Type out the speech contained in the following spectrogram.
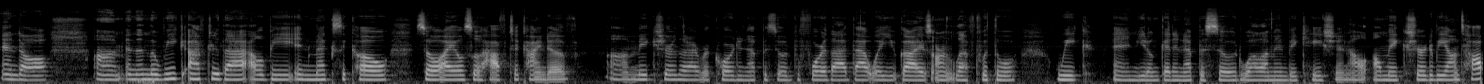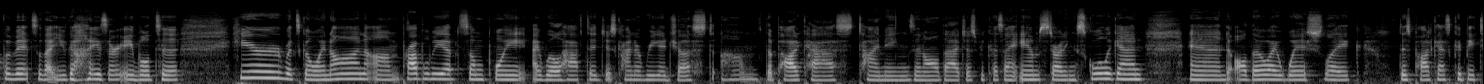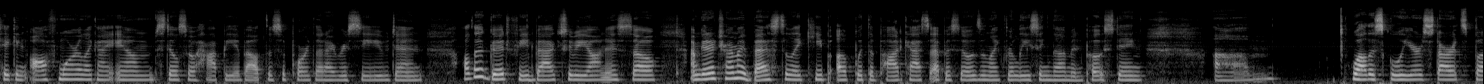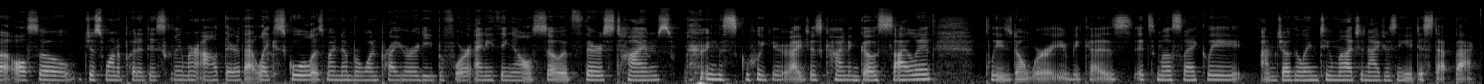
and all. Um, and then the week after that, I'll be in Mexico. So I also have to kind of um, make sure that I record an episode before that. That way, you guys aren't left with a week and you don't get an episode while I'm in vacation. I'll, I'll make sure to be on top of it so that you guys are able to hear what's going on. Um, probably at some point, I will have to just kind of readjust um, the podcast timings and all that just because I am starting school again. And although I wish, like, this podcast could be taking off more. Like I am still so happy about the support that I received and all the good feedback to be honest. So I'm gonna try my best to like keep up with the podcast episodes and like releasing them and posting um, while the school year starts, but also just want to put a disclaimer out there that like school is my number one priority before anything else. So if there's times during the school year I just kind of go silent, please don't worry because it's most likely I'm juggling too much and I just need to step back.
